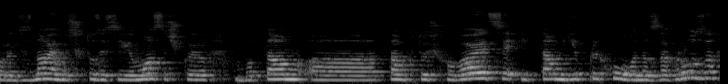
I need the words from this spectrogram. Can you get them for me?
скоро дізнаємось, хто за цією масочкою, бо там, там хтось ховається і там є прихована загроза.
